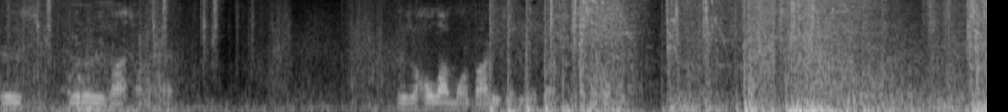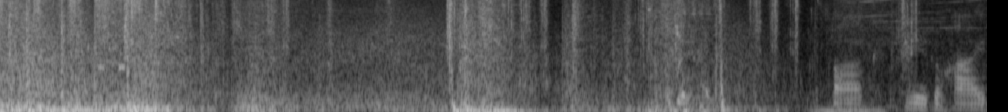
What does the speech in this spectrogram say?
Was literally the last one I. There's a whole lot more bodies over here, though. Fuck. I need to go hide.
